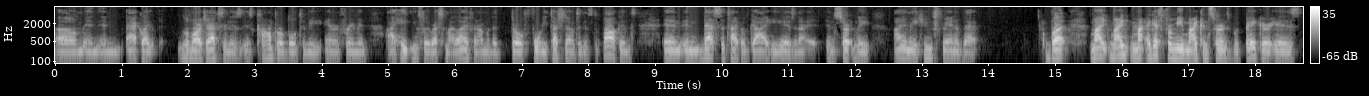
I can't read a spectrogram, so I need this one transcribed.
um, and, and act like Lamar Jackson is, is comparable to me, Aaron Freeman. I hate you for the rest of my life, and I'm going to throw 40 touchdowns against the Falcons. And and that's the type of guy he is, and I and certainly I am a huge fan of that. But my my, my I guess for me, my concerns with Baker is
